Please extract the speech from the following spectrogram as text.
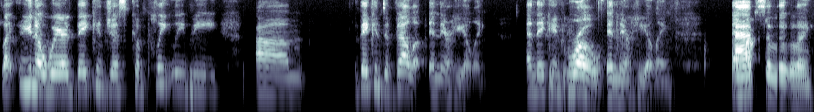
Like, you know, where they can just completely be, um, they can develop in their healing and they can grow in their healing. And Absolutely.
